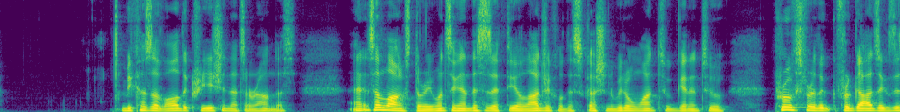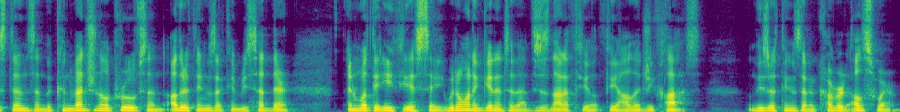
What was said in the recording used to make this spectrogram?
because of all the creation that's around us. And it's a long story. Once again, this is a theological discussion. We don't want to get into proofs for the for God's existence and the conventional proofs and other things that can be said there and what the atheists say. We don't want to get into that. This is not a the- theology class. These are things that are covered elsewhere.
